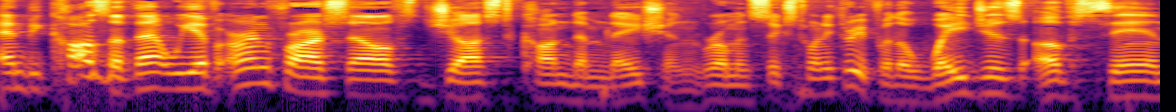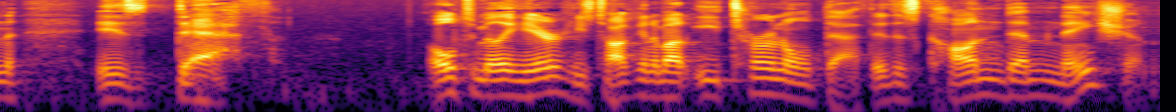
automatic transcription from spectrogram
and because of that we have earned for ourselves just condemnation. Romans 6:23 for the wages of sin is death. Ultimately here he's talking about eternal death. It is condemnation.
